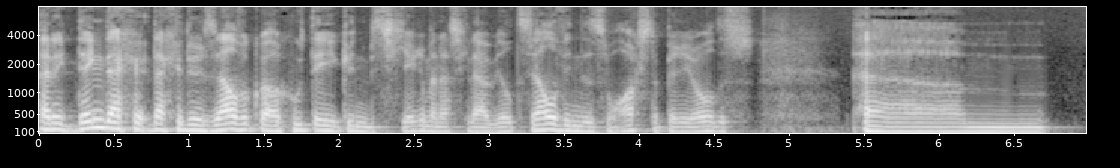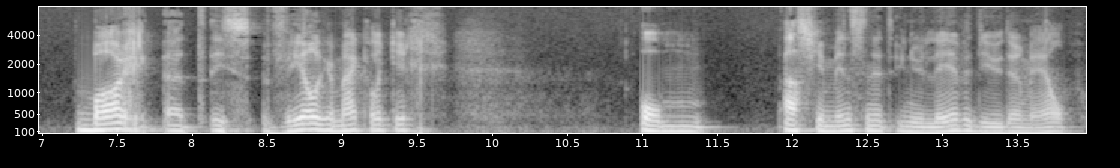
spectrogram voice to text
en ik denk dat je, dat je er zelf ook wel goed tegen kunt beschermen als je dat wilt. Zelf in de zwaarste periodes. Ehm, maar het is veel gemakkelijker om, als je mensen hebt in je leven die je ermee helpen.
